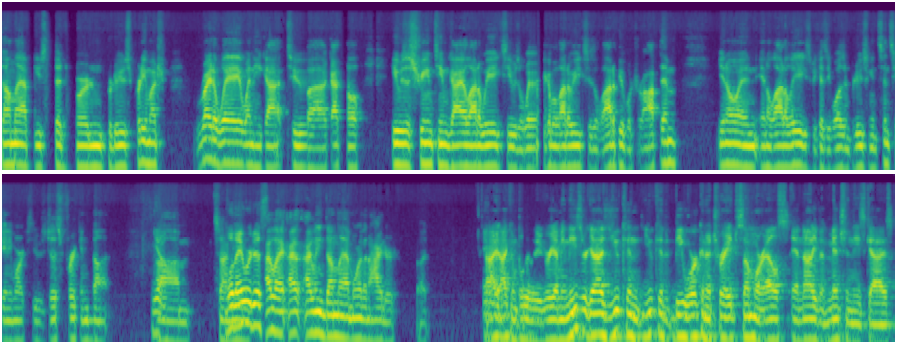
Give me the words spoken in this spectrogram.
Dunlap, you said Jordan produced pretty much right away when he got to uh, got to, he was a stream team guy a lot of weeks. He was a wake up a lot of weeks. He's a lot of people dropped him, you know, in in a lot of leagues because he wasn't producing in Cincy anymore because he was just freaking done. Yeah. Um, so I well, mean, they were just I like I, I lean Dunlap more than Hyder, but I, I, completely agree. I mean, these are guys you can you could be working a trade somewhere else and not even mention these guys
